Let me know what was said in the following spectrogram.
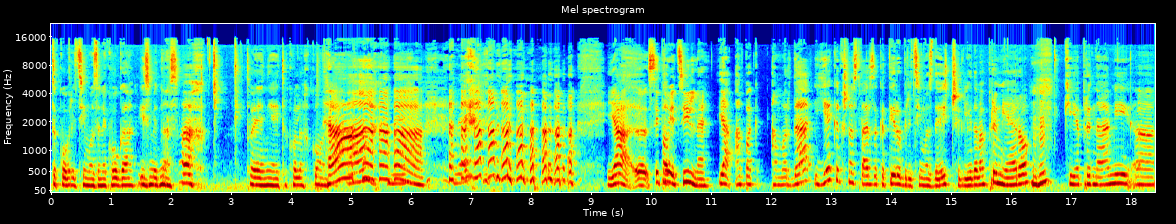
tako, recimo za nekoga izmed nas. Ah, to je njej tako lahko. Ah, ja, vse eh, to je cilj. Ne? Ja, ampak. A morda je kakšna stvar, za katero bi recimo zdaj, če gledava premiero, uh mhm. -huh. ki je pred nami, uh,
